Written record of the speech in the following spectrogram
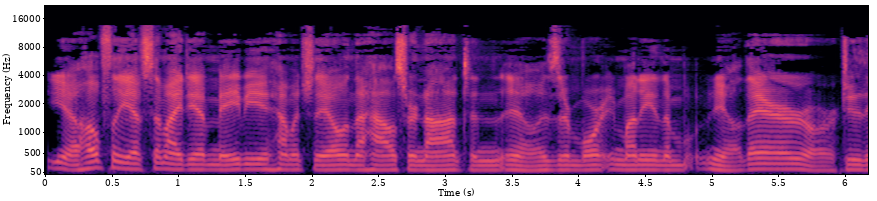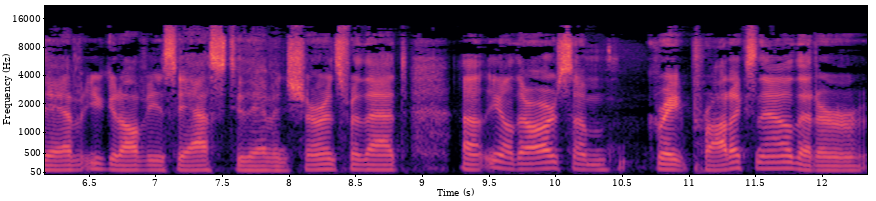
you know, hopefully you have some idea maybe how much they owe in the house or not, and you know, is there more money in the you know there, or do they have? You could obviously ask, do they have insurance for that? Uh, you know, there are some great products now that are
